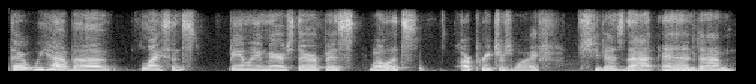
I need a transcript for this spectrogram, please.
there we have a licensed family and marriage therapist. Well, it's our preacher's wife. She does that. And um,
